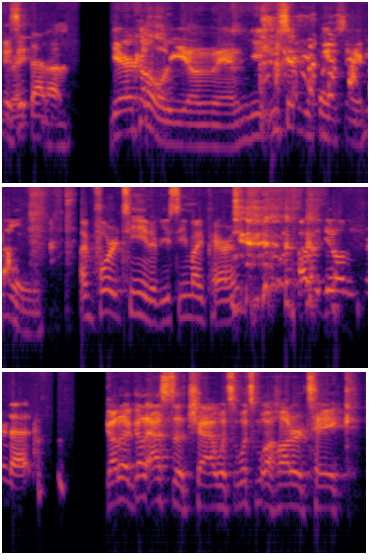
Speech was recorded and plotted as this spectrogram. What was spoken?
Is it, that up. Derek, how old are you, young man? You, you said you're playing Singer. How old are you? I'm 14. Have you seen my parents? how do I get on the internet? Gotta gotta ask the chat what's what's a hotter take?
